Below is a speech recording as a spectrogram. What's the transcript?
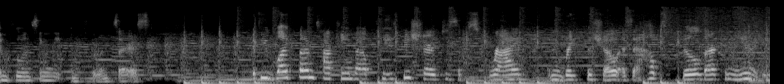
Influencing the Influencers. If you like what I'm talking about, please be sure to subscribe and rate the show as it helps build our community.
